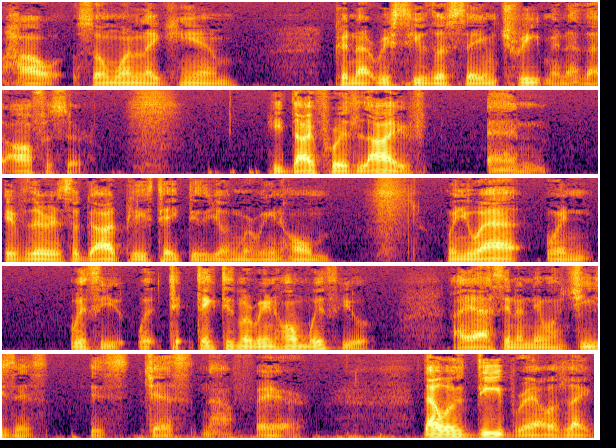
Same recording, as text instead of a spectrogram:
how someone like him could not receive the same treatment as that officer. He died for his life, and if there is a God, please take this young Marine home. When you at when with you, with, t- take this Marine home with you. I ask in the name of Jesus. It's just not fair. That was deep, Ray. I was like,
